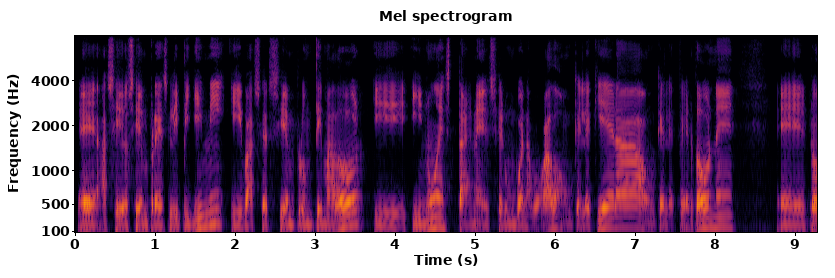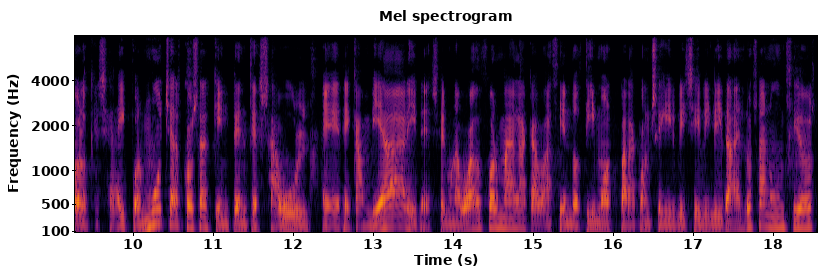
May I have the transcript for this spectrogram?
eh, ha sido siempre Sleepy Jimmy y va a ser siempre un timador y, no está en él ser un buen abogado, aunque le quiera, aunque le perdone, eh, todo lo que sea. Y por muchas cosas que intente Saúl eh, de cambiar y de ser un abogado formal, acaba haciendo timos para conseguir visibilidad en los anuncios,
